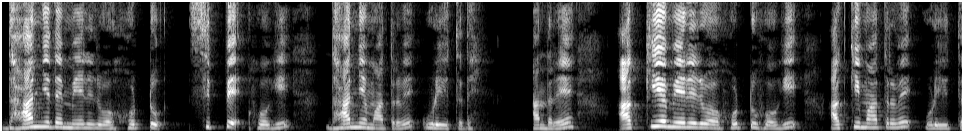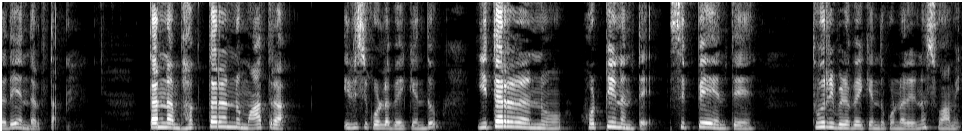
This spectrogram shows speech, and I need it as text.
ಧಾನ್ಯದ ಮೇಲಿರುವ ಹೊಟ್ಟು ಸಿಪ್ಪೆ ಹೋಗಿ ಧಾನ್ಯ ಮಾತ್ರವೇ ಉಳಿಯುತ್ತದೆ. ಅಂದರೆ ಅಕ್ಕಿಯ ಮೇಲಿರುವ ಹೊಟ್ಟು ಹೋಗಿ ಅಕ್ಕಿ ಮಾತ್ರವೇ ಉಳಿಯುತ್ತದೆ ಎಂದರ್ಥ. ತನ್ನ ಭಕ್ತರನ್ನು ಮಾತ್ರ ಇರಿಸಿಕೊಳ್ಳಬೇಕೆಂದು ಇತರರನ್ನು ಹೊಟ್ಟಿನಂತೆ, ಸಿಪ್ಪೆಯಂತೆ ತೂರಿ ಬಿಡಬೇಕೆಂದುಕೊಂಡರೇನು ಸ್ವಾಮಿ?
